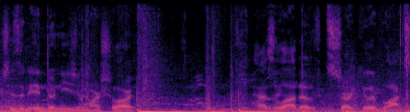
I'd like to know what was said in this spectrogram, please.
which is an Indonesian martial art. Has a lot of circular blocks.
